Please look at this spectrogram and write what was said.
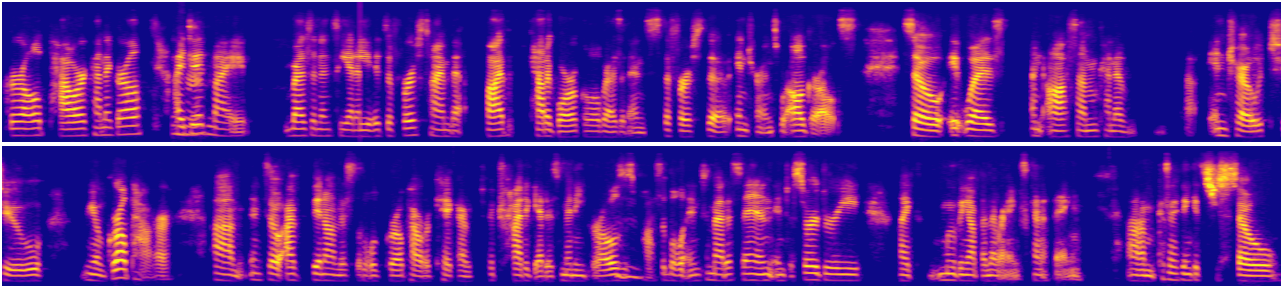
girl power kind of girl. Mm-hmm. I did my residency and it's the first time that five categorical residents the first the interns were all girls so it was an awesome kind of uh, intro to you know girl power um, and so I've been on this little girl power kick. I, I try to get as many girls mm-hmm. as possible into medicine, into surgery, like moving up in the ranks kind of thing. Because um, I think it's just so,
